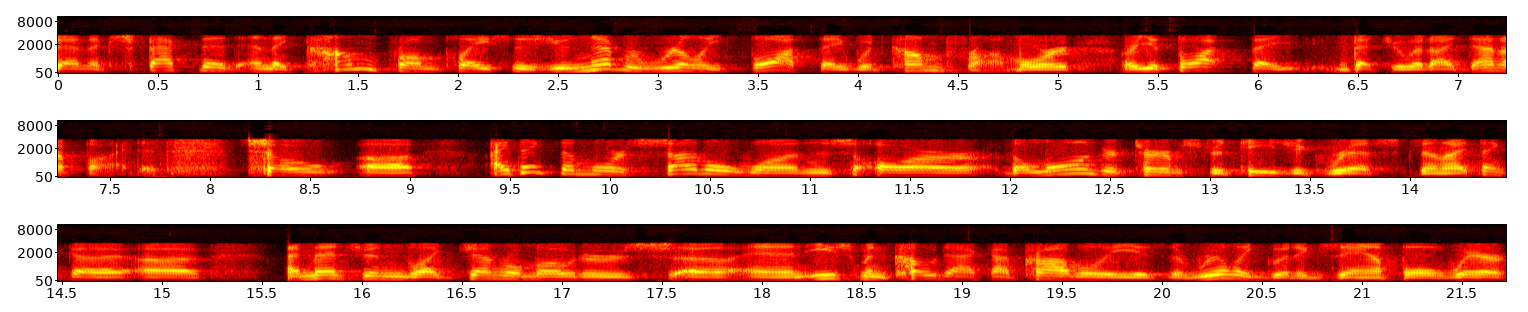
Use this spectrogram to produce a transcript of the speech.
than expected, and they come from places you never really thought they would come from, or or you thought they that you had identified it. So uh, I think the more subtle ones are the longer term strategic risks. And I think uh, uh, I mentioned like General Motors uh, and Eastman Kodak, I probably is a really good example where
